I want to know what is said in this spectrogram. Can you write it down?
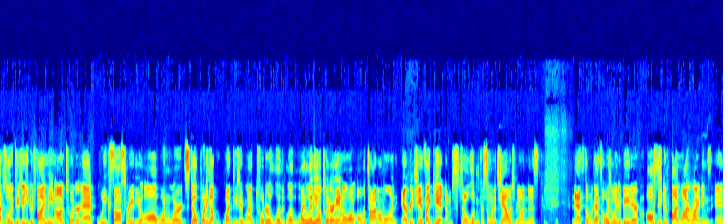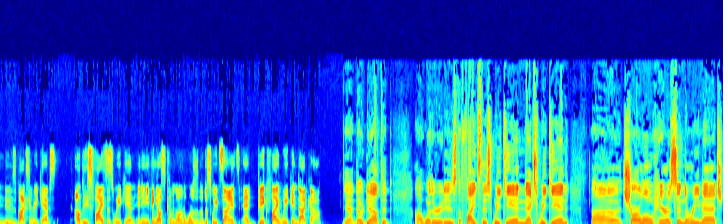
Absolutely, TJ. You can find me on Twitter at Weak Sauce Radio, all one word. Still putting up my TJ, my Twitter, my lineal Twitter handle all, all, the time on the line. Every chance I get, I'm still looking for someone to challenge me on this. That's the that's always going to be there. Also, you can find my writings and news boxing recaps of these fights this weekend and anything else coming on in the world of the sweet science at BigFightWeekend.com. Yeah, no doubt that uh, whether it is the fights this weekend, next weekend, uh, Charlo Harrison, the rematch.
